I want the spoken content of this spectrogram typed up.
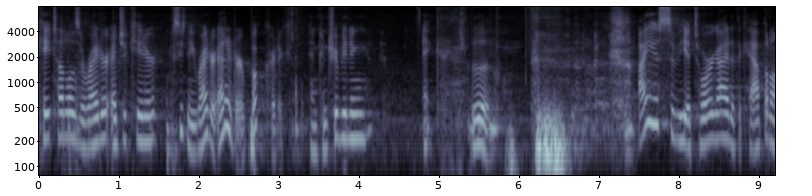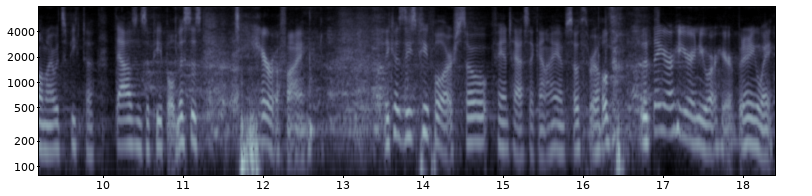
Kate Tuttle is a writer, educator, excuse me, writer, editor, book critic, and contributing. I used to be a tour guide at the Capitol, and I would speak to thousands of people. This is terrifying because these people are so fantastic, and I am so thrilled that they are here and you are here. But anyway,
